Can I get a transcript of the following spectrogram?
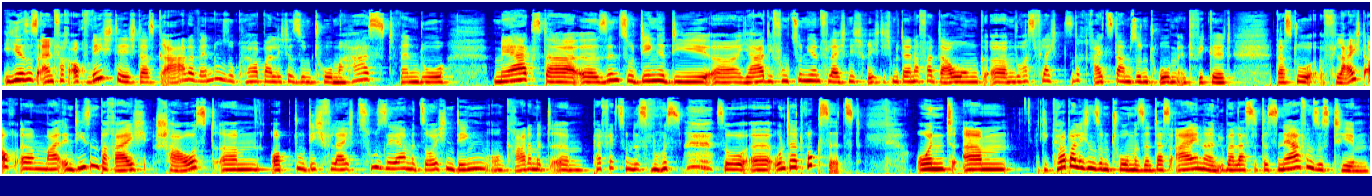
hier ist es einfach auch wichtig, dass gerade wenn du so körperliche Symptome hast, wenn du merkst, da äh, sind so Dinge, die äh, ja, die funktionieren vielleicht nicht richtig mit deiner Verdauung. Ähm, du hast vielleicht ein Reizdarmsyndrom entwickelt, dass du vielleicht auch äh, mal in diesem Bereich schaust, ähm, ob du dich vielleicht zu sehr mit solchen Dingen und gerade mit ähm, Perfektionismus so äh, unter Druck sitzt. Und ähm, die körperlichen Symptome sind das eine, ein überlastetes Nervensystem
